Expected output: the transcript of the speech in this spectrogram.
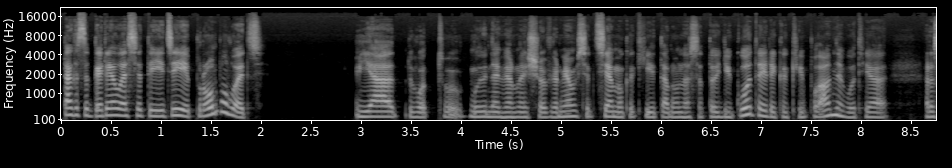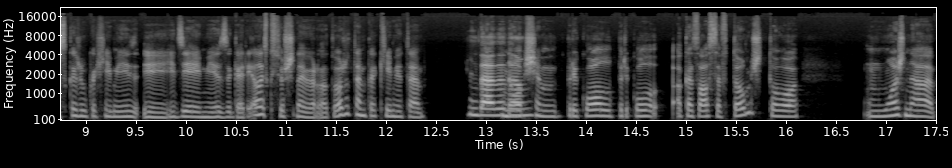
так загорелась этой идеей пробовать. Я вот, э, мы, наверное, еще вернемся к теме, какие там у нас итоги года или какие планы. Вот я расскажу, какими идеями я загорелась. Ксюша, наверное, тоже там какими-то. Да-да-да. Ну, в общем, прикол, прикол оказался в том, что можно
